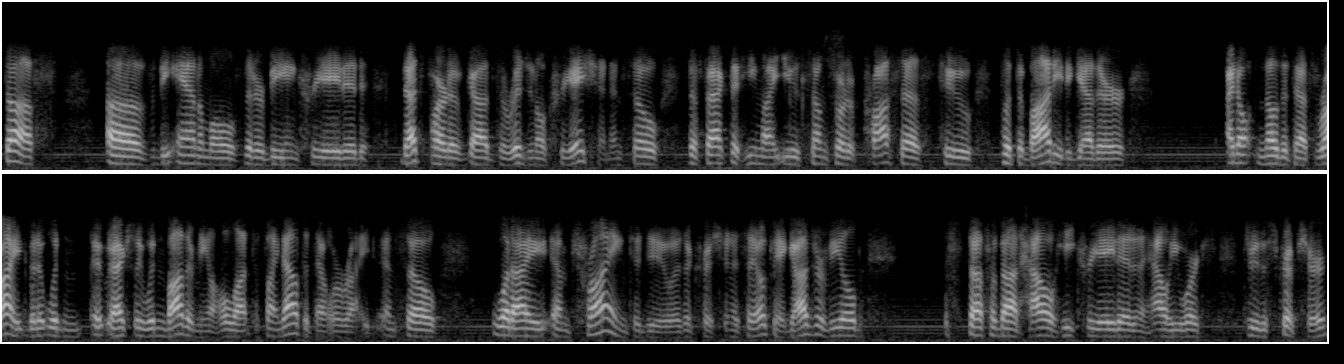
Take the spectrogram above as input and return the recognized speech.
stuff of the animals that are being created that's part of God's original creation. And so the fact that he might use some sort of process to put the body together I don't know that that's right, but it wouldn't it actually wouldn't bother me a whole lot to find out that that were right. And so what I am trying to do as a Christian is say, okay, God's revealed stuff about how he created and how he works through the scripture,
